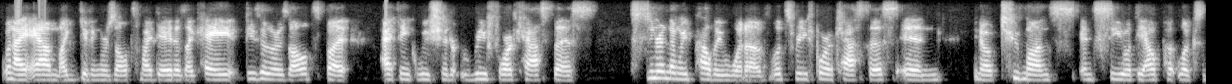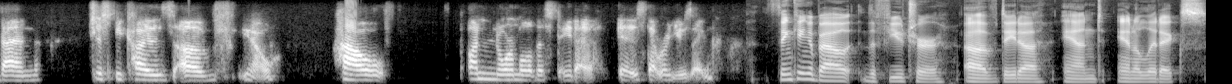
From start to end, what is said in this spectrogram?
when I am like giving results to my data is like, hey, these are the results, but I think we should reforecast this sooner than we probably would have. Let's reforecast this in, you know, two months and see what the output looks then, just because of, you know, how unnormal this data is that we're using. Thinking about the future of data and analytics,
